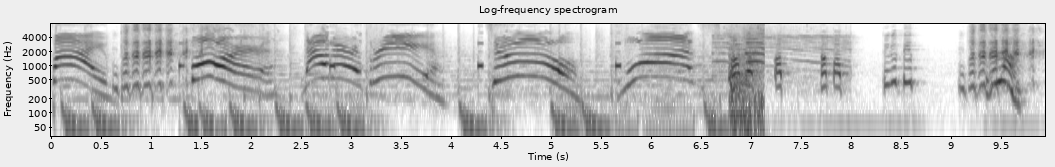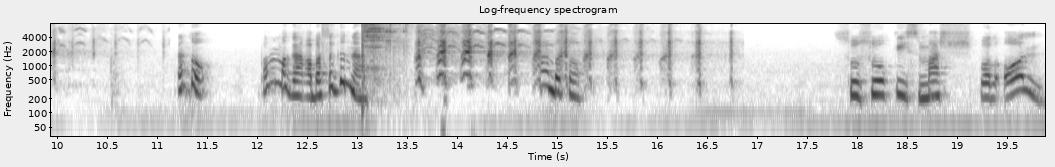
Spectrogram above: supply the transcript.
5, 4, louder, 3, 2, 1, Up, up, up, up, up. Teka, teka. Teka lang. Ano to? Parang magkakabasagan na. Ano ba to? Suzuki Smash for All.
